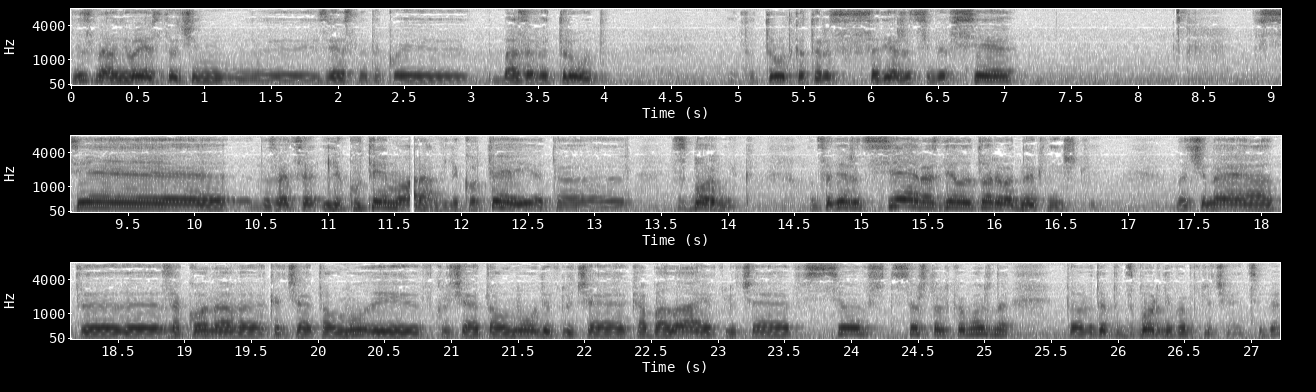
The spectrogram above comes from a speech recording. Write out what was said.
Единственное, у него есть очень э, известный такой базовый труд. Это труд, который содержит в себе все все, называется Лекутей Муаран. Лекутей – это сборник. Он содержит все разделы Торы в одной книжке. Начиная от э, закона, кончая Талмуд, и включая Талмуд, и включая Кабала, и включая все, все, что только можно, то вот этот сборник он включает в себя.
